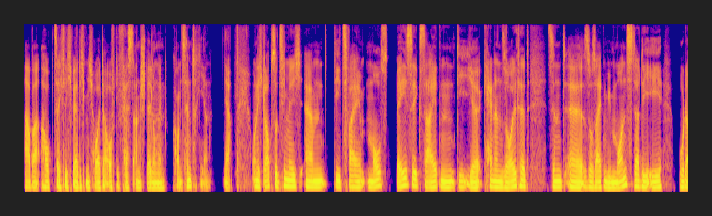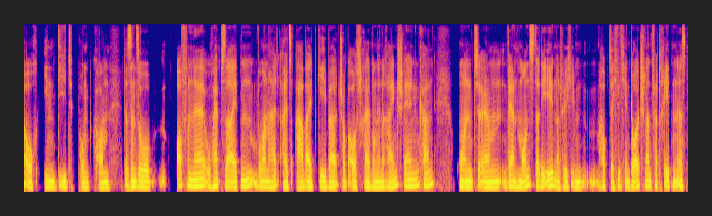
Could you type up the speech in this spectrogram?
aber hauptsächlich werde ich mich heute auf die Festanstellungen konzentrieren. Ja, und ich glaube so ziemlich ähm, die zwei most basic Seiten, die ihr kennen solltet, sind äh, so Seiten wie monster.de oder auch indeed.com. Das sind so offene Webseiten, wo man halt als Arbeitgeber Jobausschreibungen reinstellen kann. Und ähm, während Monster.de natürlich eben hauptsächlich in Deutschland vertreten ist,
